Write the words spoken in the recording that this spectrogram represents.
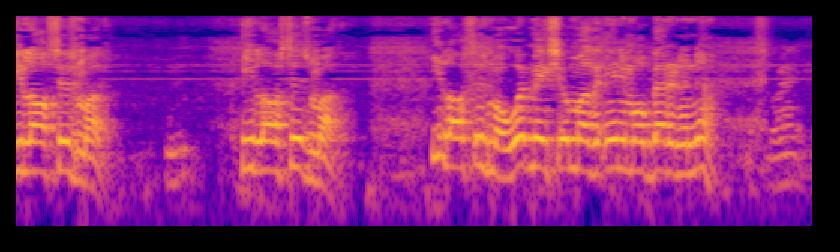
he lost his mother. He lost his mother. He lost his mother. What makes your mother any more better than them? That's right.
